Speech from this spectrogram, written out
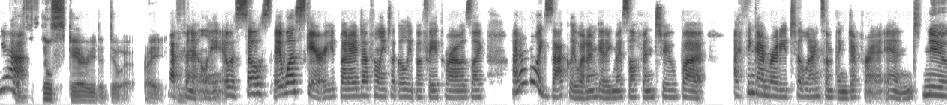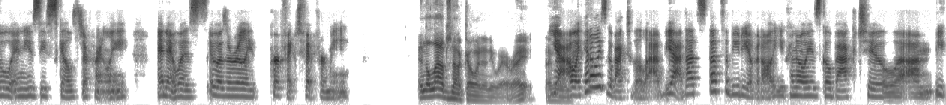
yeah. it's still scary to do it right? Definitely. It was so it was scary but i definitely took a leap of faith where i was like i don't know exactly what i'm getting myself into but i think i'm ready to learn something different and new and use these skills differently. And it was it was a really perfect fit for me and the lab's not going anywhere right? I yeah mean... oh i could always go back to the lab. Yeah that's that's the beauty of it all. You can always go back to um you,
